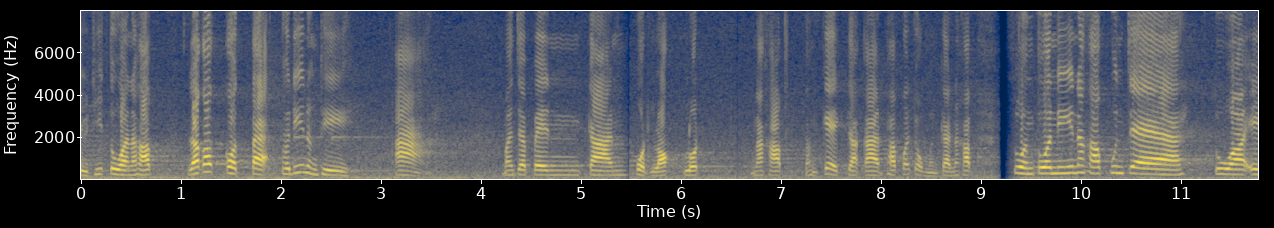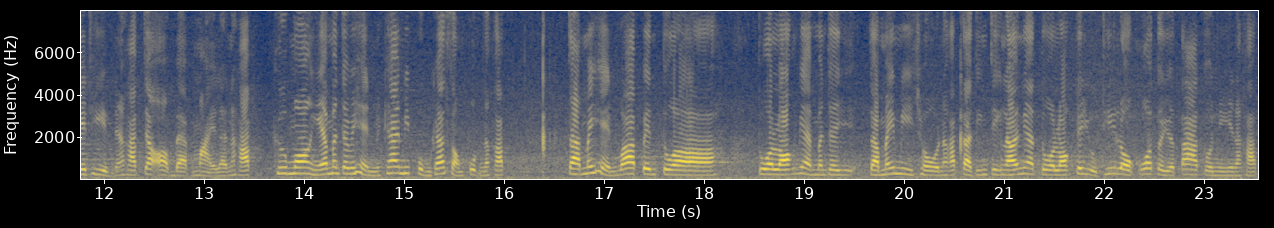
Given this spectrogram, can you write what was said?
อยู่ที่ตัวนะครับ แล้วก็กดแตะตัวนี้หนึ่งที อ่า มันจะเป็นการปลดล็อกรถนะครับ สังเกตจากการพับกระจกเหมือนกันนะครับ ส่วนตัวนี้นะครับกุญแจ ตัว a t i v นะครับจะออกแบบใหม่แล้วนะครับ คือมองอย่างเงี้ยมันจะไม่เห็นแค่มีปุ่มแค่ 2 ปุ่มนะครับ จะไม่เห็นว่าเป็นตัวตัวล็อกเนี่ยมันจะจะไม่มีโชว์นะครับ แต่จริง ๆ แล้วเนี่ยตัวล็อกจะอยู่ที่โลโก้โตโยต้าตัวนี้นะครับ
